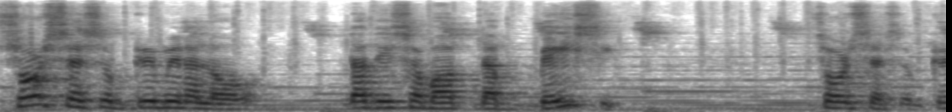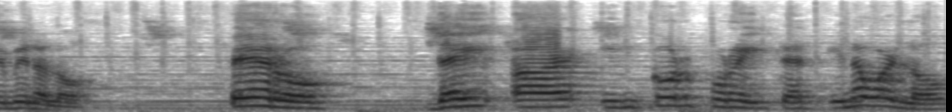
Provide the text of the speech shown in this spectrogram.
sources of criminal law that is about the basic sources of criminal law. Pero they are incorporated in our law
